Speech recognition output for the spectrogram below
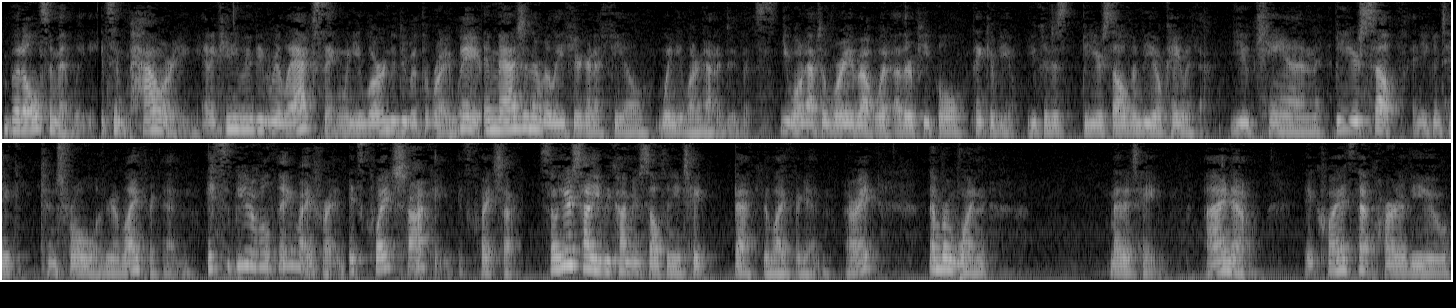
But ultimately, it's empowering and it can even be relaxing when you learn to do it the right way. Imagine the relief you're going to feel when you learn how to do this. You won't have to worry about what other people think of you. You can just be yourself and be okay with that. You can be yourself and you can take control of your life again. It's a beautiful thing, my friend. It's quite shocking. It's quite shocking. So here's how you become yourself and you take back your life again. All right? Number one, meditate. I know. It quiets that part of you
